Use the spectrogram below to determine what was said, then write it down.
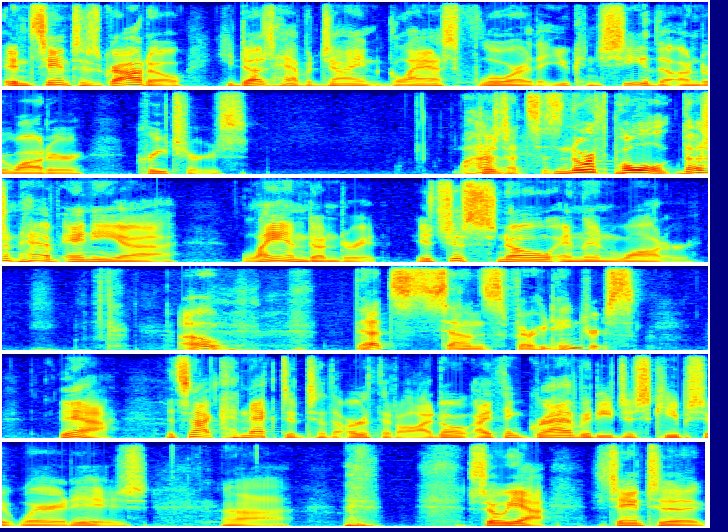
in Santa's Grotto, he does have a giant glass floor that you can see the underwater creatures. Wow, that's just, North Pole doesn't have any uh, land under it. It's just snow and then water. oh, that sounds very dangerous. Yeah, it's not connected to the Earth at all. I don't. I think gravity just keeps it where it is. Uh, so yeah, Santa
